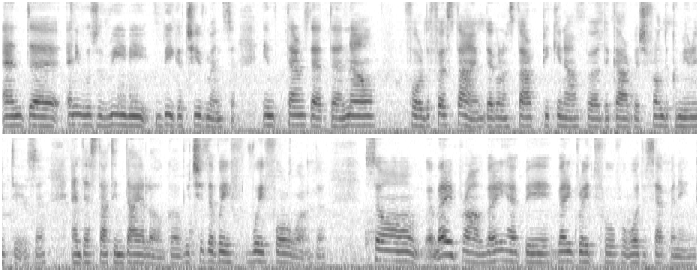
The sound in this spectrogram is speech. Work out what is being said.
and uh, and it was a really big achievement in terms that uh, now for the first time they're going to start picking up uh, the garbage from the communities uh, and they're starting dialogue uh, which is a way way forward. So very proud very happy very grateful for what is happening.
